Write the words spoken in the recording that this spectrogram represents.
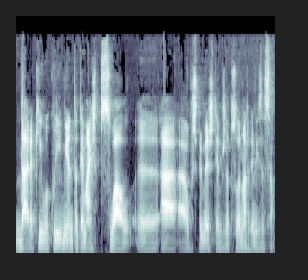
dar aqui um acolhimento até mais pessoal uh, aos primeiros tempos da pessoa na organização.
